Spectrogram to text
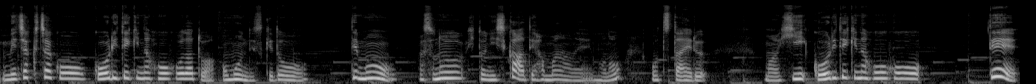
めちゃくちゃこう合理的な方法だとは思うんですけどでもその人にしか当てはまらないものを伝える、まあ、非合理的な方法で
